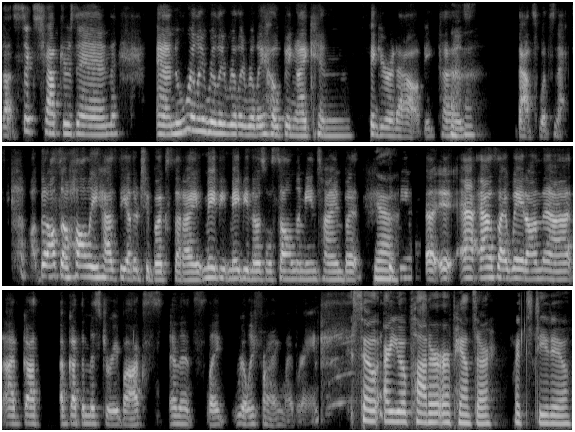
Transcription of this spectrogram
about six chapters in, and really, really, really, really hoping I can figure it out because. Uh-huh that's what's next. But also Holly has the other two books that I maybe maybe those will sell in the meantime. But yeah, the, uh, it, as I wait on that, I've got I've got the mystery box, and it's like really frying my brain. so, are you a plotter or a pantser? Which do you do?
